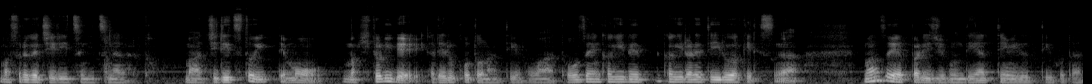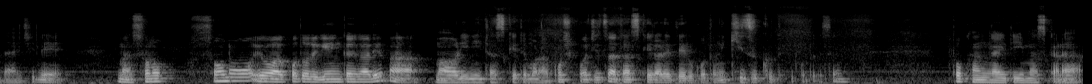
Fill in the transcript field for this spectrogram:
まあそれが自立につながると。まあ自立といっても、まあ、一人でやれることなんていうのは当然限れ限られているわけですがまずやっぱり自分でやってみるっていうことは大事で、まあ、そのその要はことで限界があれば周りに助けてもらうもしくは実は助けられていることに気づくということですよね。と考えていますから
